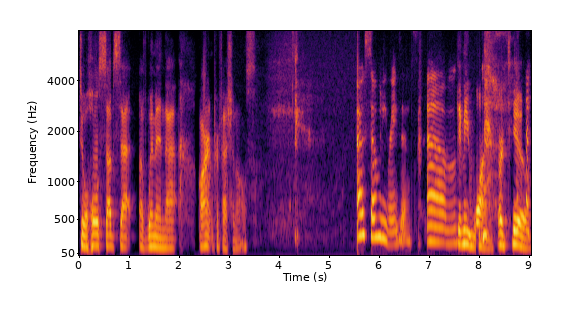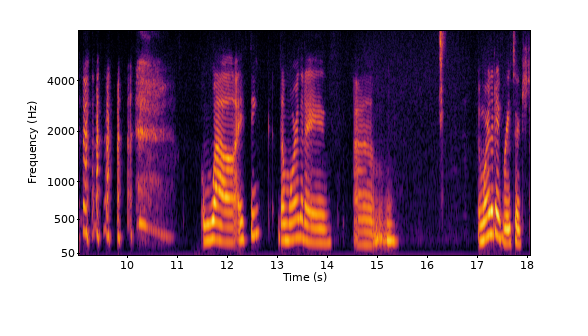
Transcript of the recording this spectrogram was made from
to a whole subset of women that aren't professionals? Oh, so many reasons. Um, Give me one or two. well, I think the more that I've um, the more that I've researched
